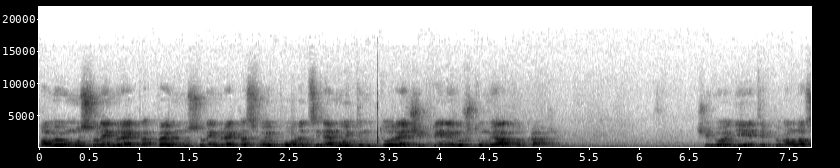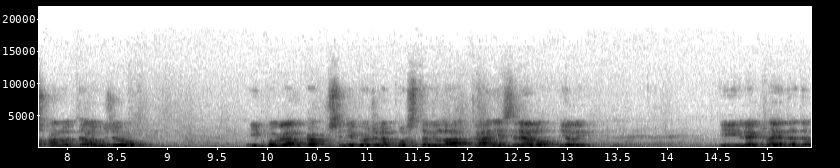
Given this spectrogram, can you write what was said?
Pa je Umu Sulejm rekla, pa je Umu Sulejm rekla svojoj porodici, nemojte mu to reći prije nego što mu ja to kažem. Čimo je dijete koje Allah s.a. uzeo, i pogledam kako se njegova žena postavila kranje zrelo, jeli, i rekla je da, da,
